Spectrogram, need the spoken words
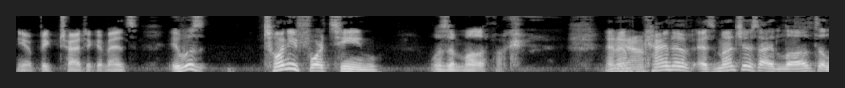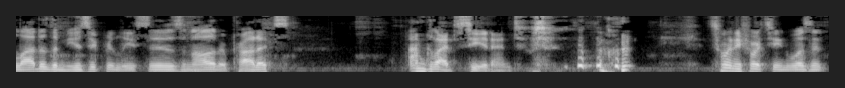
you know, big tragic events. It was 2014 was a motherfucker. And I'm kind of, as much as I loved a lot of the music releases and all of their products, I'm glad to see it end. 2014 wasn't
